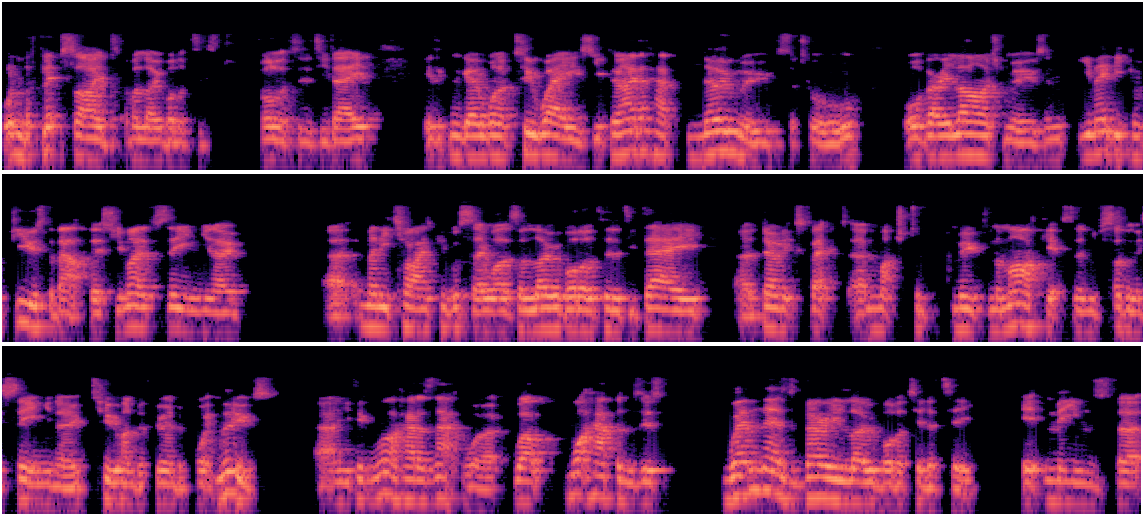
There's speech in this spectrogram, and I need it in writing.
one of the flip sides of a low volatility, volatility day is it can go one of two ways. You can either have no moves at all or very large moves. And you may be confused about this. You might have seen, you know, uh, many times people say, well, it's a low volatility day uh, don't expect uh, much to move from the markets, then you've suddenly seen, you know, 200, 300 point moves. Uh, and you think, well, how does that work? Well, what happens is when there's very low volatility, it means that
